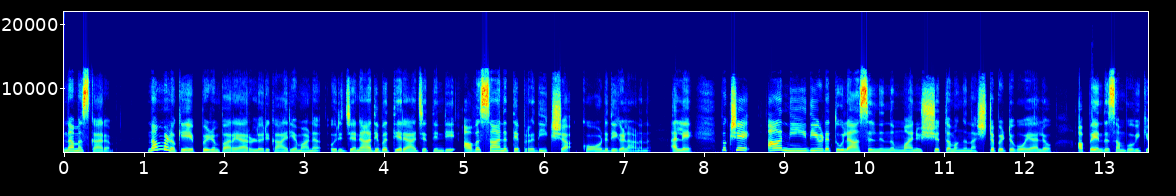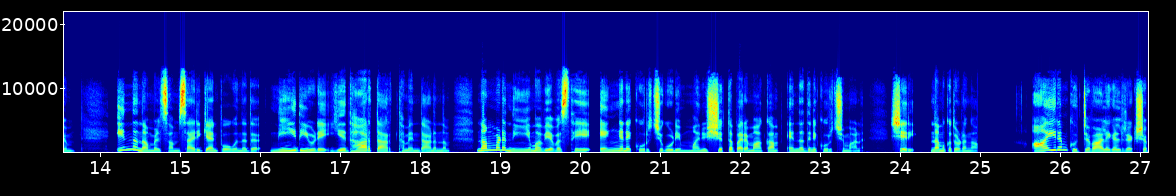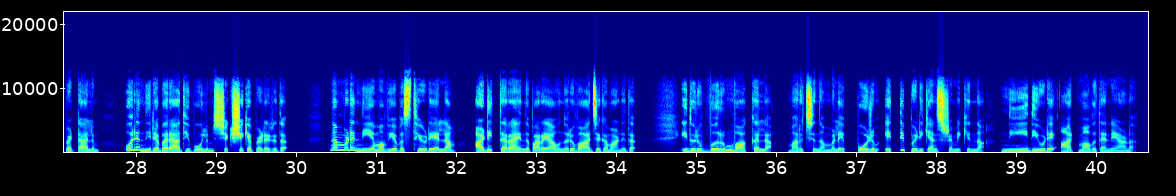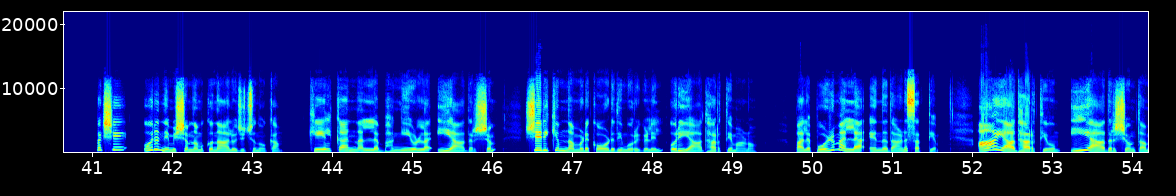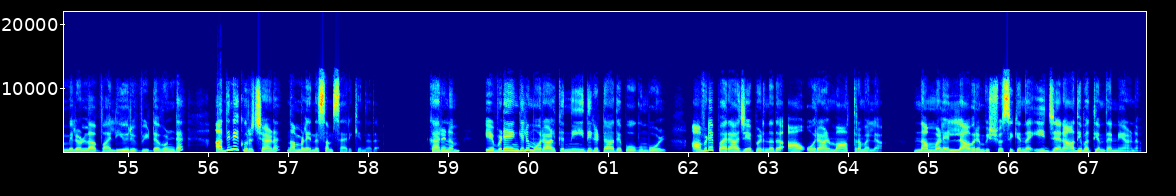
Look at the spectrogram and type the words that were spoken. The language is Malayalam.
നമസ്കാരം. നമ്മളൊക്കെ എപ്പോഴും പറയാറുള്ളൊരു കാര്യമാണ് ഒരു ജനാധിപത്യ രാജ്യത്തിന്റെ അവസാനത്തെ പ്രതീക്ഷ കോടതികളാണെന്ന് അല്ലേ? പക്ഷേ ആ നീതിയുടെ തുലാസിൽ നിന്നും മനുഷ്യത്വം അങ്ങ് നഷ്ടപ്പെട്ടു പോയാലോ? അപ്പൊ എന്ത് സംഭവിക്കും? ഇന്ന് നമ്മൾ സംസാരിക്കാൻ പോകുന്നത് നീതിയുടെ യഥാർത്ഥ അർത്ഥം എന്താണെന്നും നമ്മുടെ നിയമവ്യവസ്ഥയെ എങ്ങനെ കുറിച്ചുകൂടി മനുഷ്യത്വപരമാക്കാം എന്നതിനെക്കുറിച്ചുമാണ്. ശരി നമുക്ക് തുടങ്ങാം. ആയിരം കുറ്റവാളികൾ രക്ഷപ്പെട്ടാലും ഒരു നിരപരാധി പോലും ശിക്ഷിക്കപ്പെടരുത്. നമ്മുടെ നിയമവ്യവസ്ഥയുടെയെല്ലാം അടിത്തറ എന്ന് പറയാവുന്നൊരു വാചകമാണിത്. ഇതൊരു വെറും വാക്കല്ല മറിച്ച് നമ്മളെപ്പോഴും എത്തിപ്പിടിക്കാൻ ശ്രമിക്കുന്ന നീതിയുടെ ആത്മാവ് തന്നെയാണ്. പക്ഷേ ഒരു നിമിഷം നമുക്കൊന്ന് ആലോചിച്ചു നോക്കാം. കേൾക്കാൻ നല്ല ഭംഗിയുള്ള ഈ ആദർശം ശരിക്കും നമ്മുടെ കോടതി മുറികളിൽ ഒരു യാഥാർത്ഥ്യമാണോ? പലപ്പോഴുമല്ല എന്നതാണ് സത്യം. ആ യാഥാർത്ഥ്യവും ഈ ആദർശവും തമ്മിലുള്ള വലിയൊരു വിടവുണ്ട് അതിനെക്കുറിച്ചാണ് നമ്മളിന്ന് സംസാരിക്കുന്നത്. കാരണം എവിടെയെങ്കിലും ഒരാൾക്ക് നീതി കിട്ടാതെ പോകുമ്പോൾ അവിടെ പരാജയപ്പെടുന്നത് ആ ഒരാൾ മാത്രമല്ല നമ്മൾ എല്ലാവരും വിശ്വസിക്കുന്ന ഈ ജനാധിപത്യം തന്നെയാണ്.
